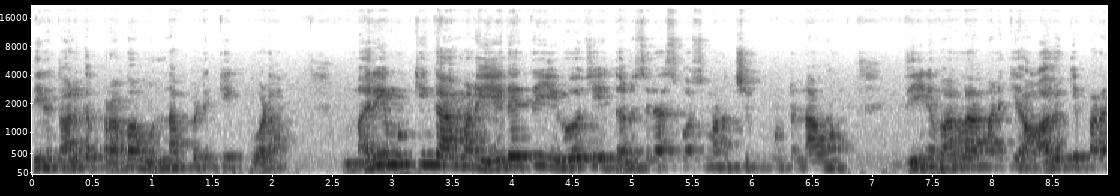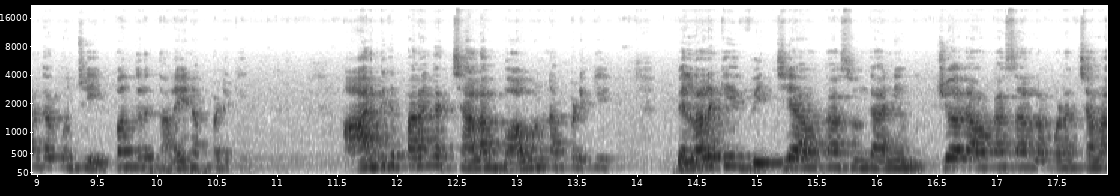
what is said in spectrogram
దీని తాలూకా ప్రభావం ఉన్నప్పటికీ కూడా మరీ ముఖ్యంగా మనం ఏదైతే ఈరోజు ఈ ధనుసు రాశి కోసం మనం చెప్పుకుంటున్నామో దీనివల్ల మనకి ఆరోగ్యపరంగా కొంచెం ఇబ్బందులు తలైనప్పటికీ ఆర్థిక పరంగా చాలా బాగున్నప్పటికీ పిల్లలకి విద్యా అవకాశం కానీ ఉద్యోగ అవకాశాల్లో కూడా చాలా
